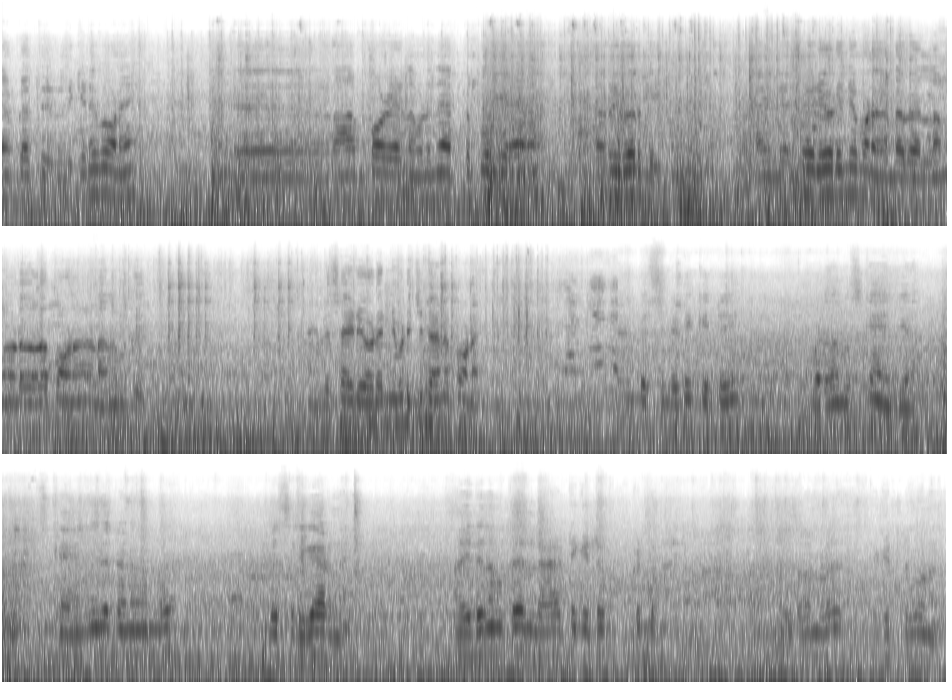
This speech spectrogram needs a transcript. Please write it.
നോട്ടർഡാം കത്തീഡ്രലിലേക്കാണ് പോണേ. ആ പുഴ നമ്മൾ നേരത്തെ പോയ റിവറിൽ അതിന്റെ സൈഡിയോടെ തന്നെ പോണേ. കണ്ടോ വെള്ളം കൂടെ പോണ കാണാം നമുക്ക്. അതിന്റെ സൈഡിയോടെ തന്നെ പിടിച്ചിട്ടാണ് പോണേ. ബസ്സിന്റെ ടിക്കറ്റ് ഇവിടെ നമ്മൾ സ്കാൻ ചെയ്യണം സ്കാൻ ചെയ്തിട്ടാണ് നമ്മൾ ബസ്സിൽ കയറണേ. അതിൽ നമുക്ക് എല്ലാ ടിക്കറ്റും കിട്ടും. അപ്പോൾ നമ്മൾ ടിക്കറ്റിൽ പോകണം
